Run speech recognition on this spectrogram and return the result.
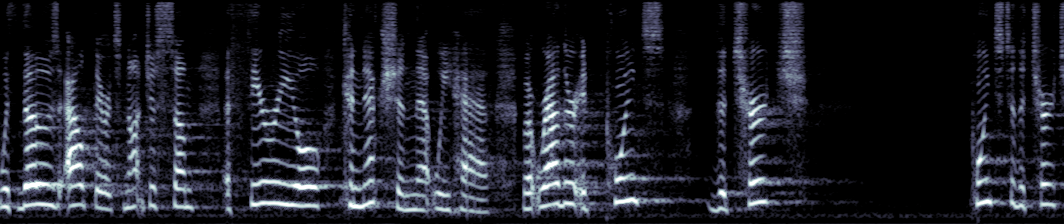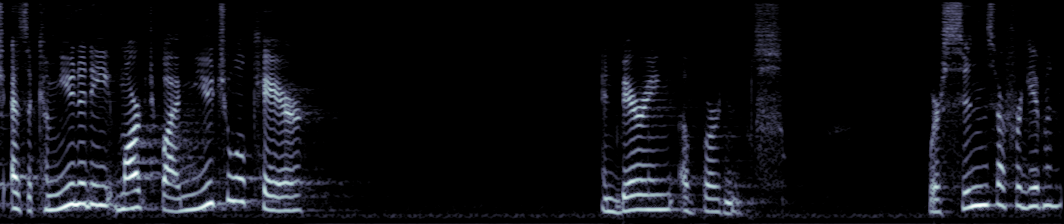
with those out there, it's not just some ethereal connection that we have, but rather it points the church points to the church as a community marked by mutual care and bearing of burdens, where sins are forgiven,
